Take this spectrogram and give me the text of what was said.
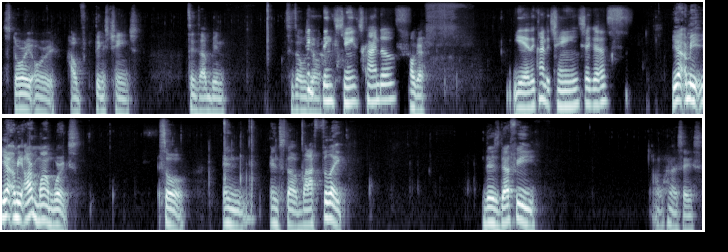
story or how things changed since I've been since I I was think young? things changed kind of. Okay. Yeah, they kind of changed, I guess. Yeah, I mean, yeah, I mean, our mom works, so and and stuff. But I feel like there's definitely oh, how do I say this?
